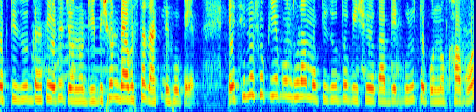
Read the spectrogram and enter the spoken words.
মুক্তিযোদ্ধাদের জন্য ডিভিশন ব্যবস্থা রাখতে হবে। এ ছিল সুপ্রিয় বন্ধুরা মুক্তিযুদ্ধ বিষয়ক আপডেট, গুরুত্বপূর্ণ খবর।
